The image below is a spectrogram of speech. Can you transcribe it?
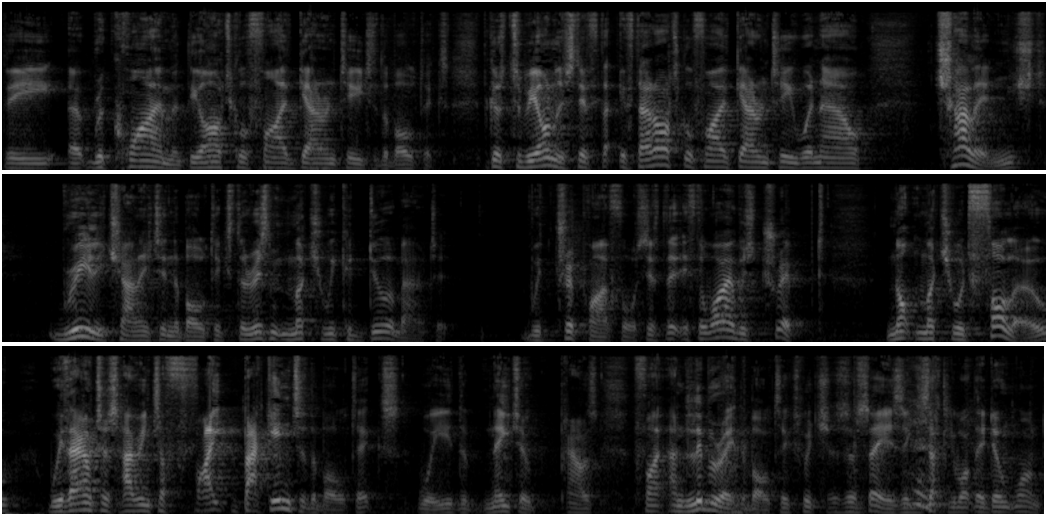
the uh, requirement, the Article 5 guarantee to the Baltics. Because to be honest, if, th if that Article 5 guarantee were now challenged, really challenged in the Baltics, there isn't much we could do about it with tripwire force. If the, if the wire was tripped, not much would follow without us having to fight back into the Baltics, we, the NATO powers, fight and liberate the Baltics, which, as I say, is exactly what they don't want.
